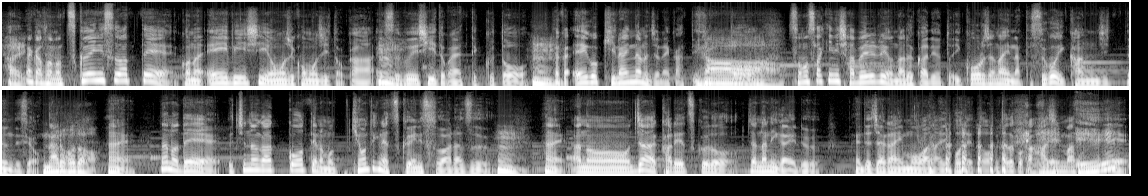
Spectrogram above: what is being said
はい、なんかその机に座ってこの ABC 大文字小文字とか SVC とかやっていくと、うん、なんか英語嫌いになるんじゃないかっていうのとその先に喋れるようになるかでいうとイコールじゃないなってすごい感じるんですよ。なるほど。はい。なのでうちの学校っていうのはもう基本的には机に座らず、うん、はい。あのー、じゃあカレー作ろう。じゃあ何がいる？でじゃがいもはないポテト？みたいなとこから始まって、え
